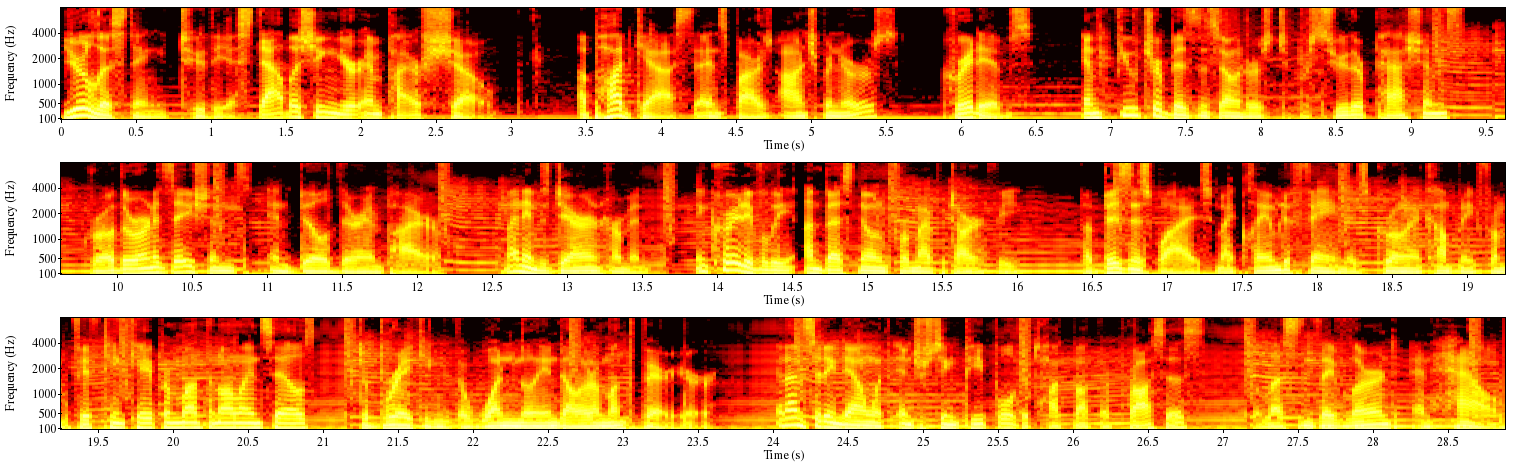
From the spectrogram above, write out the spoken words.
You're listening to the Establishing Your Empire show, a podcast that inspires entrepreneurs, creatives, and future business owners to pursue their passions grow their organizations, and build their empire. My name is Darren Herman, and creatively, I'm best known for my photography. But business wise, my claim to fame is growing a company from 15K per month in online sales to breaking the $1 million a month barrier. And I'm sitting down with interesting people to talk about their process, the lessons they've learned, and how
